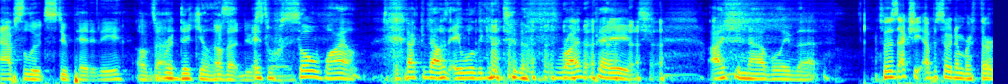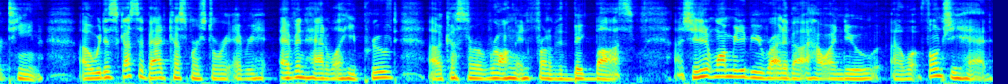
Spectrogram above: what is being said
absolute stupidity of that ridiculous. of that news it's story. so wild. The fact that I was able to get to the front page, I cannot believe that. So this is actually episode number 13. Uh, we discuss a bad customer story every, Evan had while he proved a customer wrong in front of the big boss. Uh, she didn't want me to be right about how I knew uh, what phone she had,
